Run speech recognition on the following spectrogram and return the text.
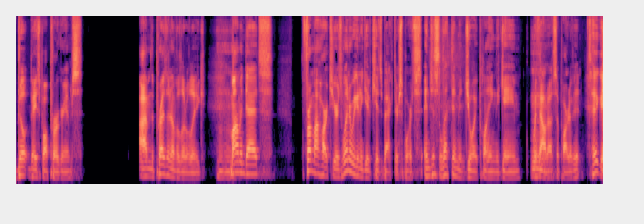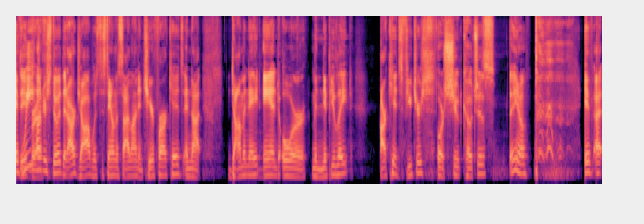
built baseball programs. I'm the president of a little league. Mhm. Mom and dads, from my heart to yours, when are we going to give kids back their sports and just let them enjoy playing the game without us a part of it? Take a if deep we breath. understood that our job was to stay on the sideline and cheer for our kids and not dominate and or manipulate our kids' futures, or shoot coaches. then, you know. If I,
